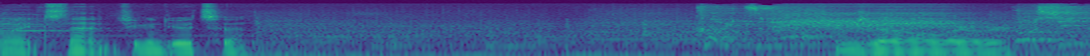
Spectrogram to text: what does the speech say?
Wait, it's not Jiganju, it's a Enzo, whatever.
